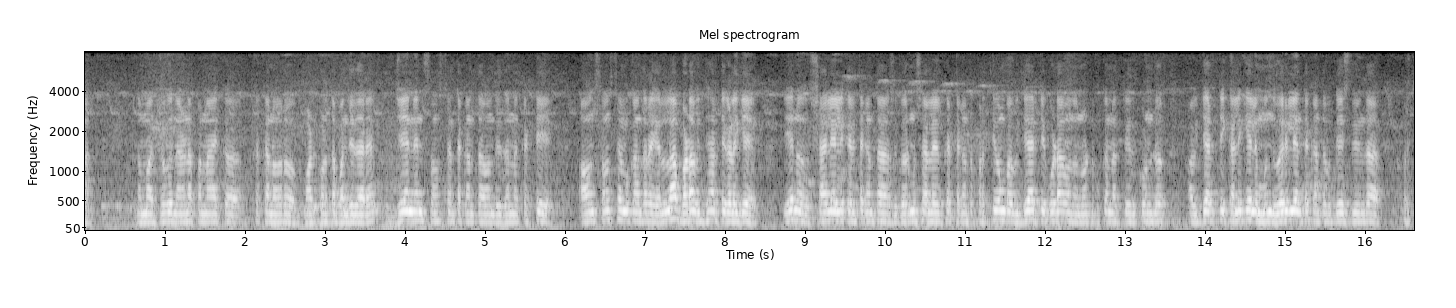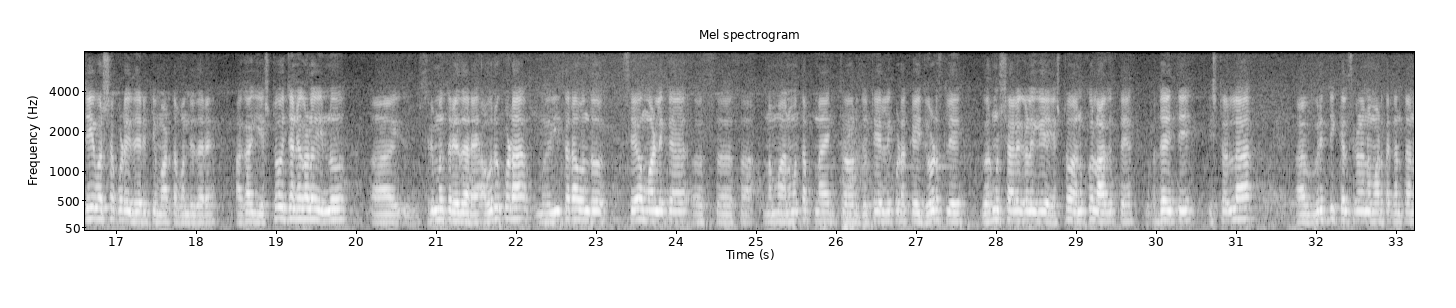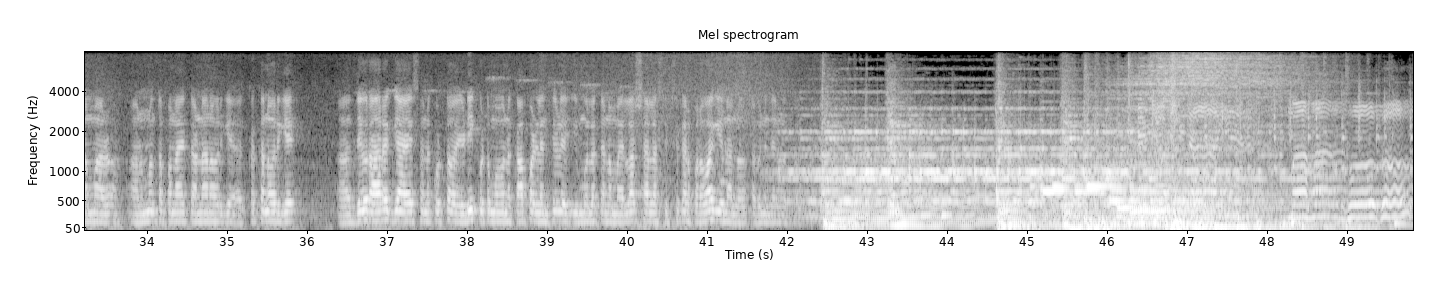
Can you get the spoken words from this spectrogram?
ನಮ್ಮ ಜೋಗ ನಾರಾಯಣಪ್ಪ ನಾಯಕ ಕಕ್ಕನವರು ಮಾಡ್ಕೊಳ್ತಾ ಬಂದಿದ್ದಾರೆ. ಜೆ ಎನ್ ಎನ್ ಸಂಸ್ಥೆ ಅಂತಕ್ಕಂಥ ಒಂದು ಇದನ್ನು ಕಟ್ಟಿ, ಆ ಒಂದು ಸಂಸ್ಥೆ ಮುಖಾಂತರ ಎಲ್ಲ ಬಡ ವಿದ್ಯಾರ್ಥಿಗಳಿಗೆ ಏನು ಶಾಲೆಯಲ್ಲಿ ಕಲಿತಕ್ಕಂಥ, ಗೌರ್ಮೆಂಟ್ ಶಾಲೆಯಲ್ಲಿ ಕಲಿತಕ್ಕಂಥ ಪ್ರತಿಯೊಬ್ಬ ವಿದ್ಯಾರ್ಥಿ ಕೂಡ ಒಂದು ನೋಟ್ಬುಕ್ಕನ್ನು ತೆಗೆದುಕೊಂಡು ಆ ವಿದ್ಯಾರ್ಥಿ ಕಲಿಕೆಯಲ್ಲಿ ಮುಂದುವರಿಲಿ ಅಂತಕ್ಕಂಥ ಉದ್ದೇಶದಿಂದ ಪ್ರತಿ ವರ್ಷ ಕೂಡ ಇದೇ ರೀತಿ ಮಾಡ್ತಾ ಬಂದಿದ್ದಾರೆ. ಹಾಗಾಗಿ ಎಷ್ಟೋ ಜನಗಳು ಇನ್ನೂ ಶ್ರೀಮಂತರಿದ್ದಾರೆ. ಅವರು ಕೂಡ ಈ ಥರ ಒಂದು ಸೇವೆ ಮಾಡಲಿಕ್ಕೆ ನಮ್ಮ ಹನುಮಂತಪ್ಪ ನಾಯಕ್ ಅವ್ರ ಜೊತೆಯಲ್ಲಿ ಕೂಡ ಕೈ ಜೋಡಿಸ್ಲಿ. ಗೌರ್ಮೆಂಟ್ ಶಾಲೆಗಳಿಗೆ ಎಷ್ಟೋ ಅನುಕೂಲ ಆಗುತ್ತೆ. ಅದೇ ರೀತಿ ಇಷ್ಟೆಲ್ಲ ಅಭಿವೃದ್ಧಿ ಕೆಲಸಗಳನ್ನು ಮಾಡ್ತಕ್ಕಂಥ ನಮ್ಮ ಹನುಮಂತಪ್ಪ ನಾಯಕ್ ಅಣ್ಣನವರಿಗೆ ಕಕ್ಕನವರಿಗೆ ದೇವರ ಆರೋಗ್ಯ ಆಯಸ್ಸನ್ನು ಕೊಟ್ಟು ಇಡೀ ಕುಟುಂಬವನ್ನು ಕಾಪಾಡಲಿ ಅಂತೇಳಿ ಈ ಮೂಲಕ ನಮ್ಮ ಎಲ್ಲ ಶಾಲಾ ಶಿಕ್ಷಕರ ಪರವಾಗಿ ನಾನು ಅಭಿನಂದನೆ. ಮಹಾಭೋಗೋ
